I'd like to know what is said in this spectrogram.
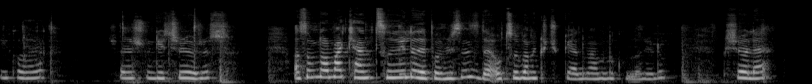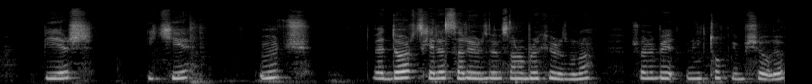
İlk olarak şöyle şunu geçiriyoruz. Aslında normal kendi tığıyla da yapabilirsiniz de o tığ bana küçük geldi ben bunu kullanıyorum. Şöyle 1, 2, 3 ve 4 kere sarıyoruz ve sonra bırakıyoruz bunu. Şöyle bir minik top gibi bir şey oluyor.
